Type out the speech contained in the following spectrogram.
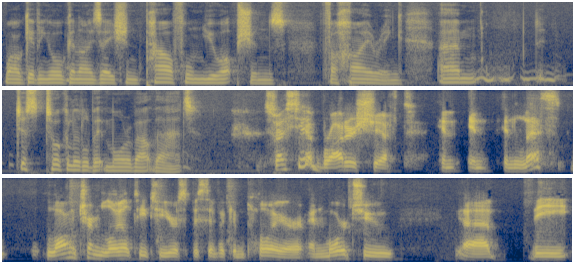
while giving organization powerful new options for hiring. Um, just talk a little bit more about that. So I see a broader shift in in, in less long term loyalty to your specific employer and more to uh, the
